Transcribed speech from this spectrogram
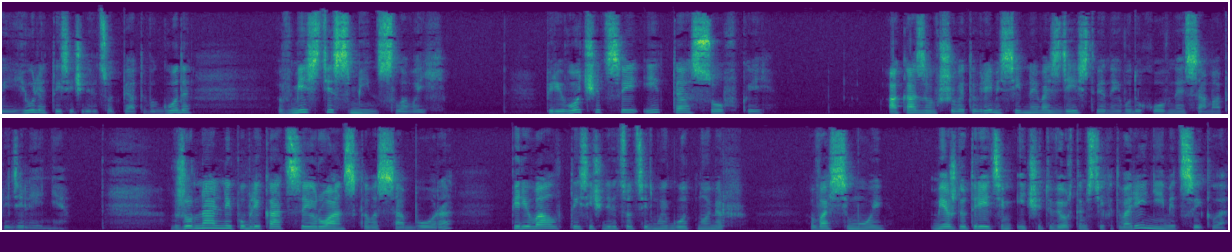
июля 1905 года вместе с Минсловой, переводчицей и тасовкой, оказывавшей в это время сильное воздействие на его духовное самоопределение. В журнальной публикации Руанского собора «Перевал, 1907 год, номер 8», между третьим и четвертым стихотворениями цикла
